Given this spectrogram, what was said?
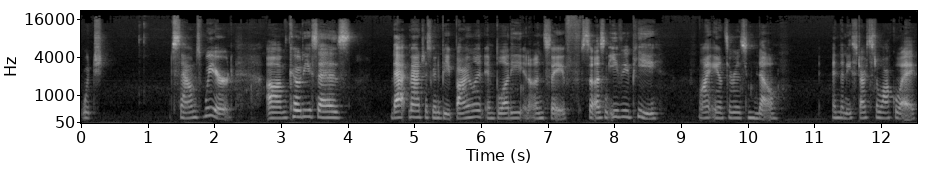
which sounds weird. Um, Cody says that match is going to be violent and bloody and unsafe. So, as an EVP, my answer is no. And then he starts to walk away.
